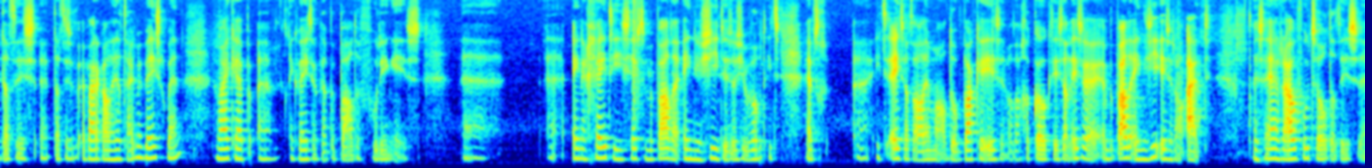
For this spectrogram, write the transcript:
dat, is, eh, dat is waar ik al de hele tijd mee bezig ben. Maar ik, heb, eh, ik weet ook dat bepaalde voeding is eh, eh, energetisch, heeft een bepaalde energie. Dus als je bijvoorbeeld iets hebt, eh, iets eet wat al helemaal doorbakken is en wat al gekookt is, dan is er een bepaalde energie is er al uit. Dus hè, rauw voedsel, dat is eh,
